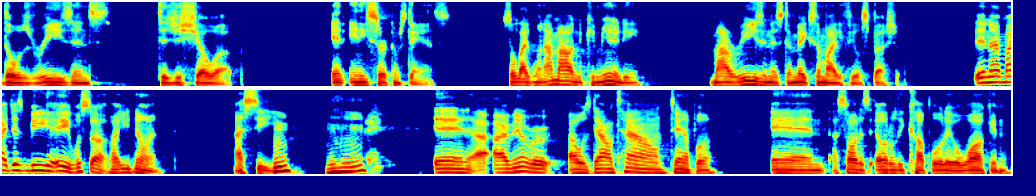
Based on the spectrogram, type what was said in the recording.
those reasons to just show up in any circumstance. So like when I'm out in the community, my reason is to make somebody feel special. And that might just be, hey, what's up? How you doing? I see you. Mm-hmm. And I, I remember I was downtown Tampa and I saw this elderly couple. They were walking.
